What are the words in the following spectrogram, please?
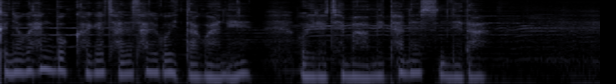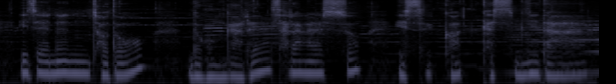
그녀가 행복하게 잘 살고 있다고 하니 오히려 제 마음이 편했습니다. 이제는 저도 누군가를 사랑할 수 있을 것 같습니다.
